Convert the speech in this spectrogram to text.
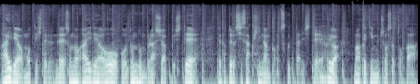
アイデアを持ってきてるんでそのアイデアをこうどんどんブラッシュアップしてで例えば試作品なんかも作ったりして、あるいはマーケティング調査とか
